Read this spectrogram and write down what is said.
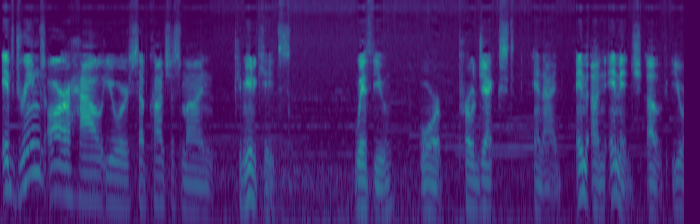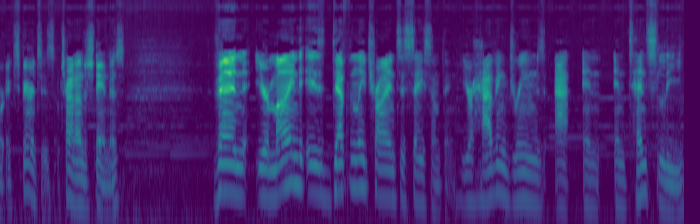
If dreams are how your subconscious mind communicates with you or projects an, an image of your experiences, I'm trying to understand this, then your mind is definitely trying to say something. You're having dreams at an intensely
